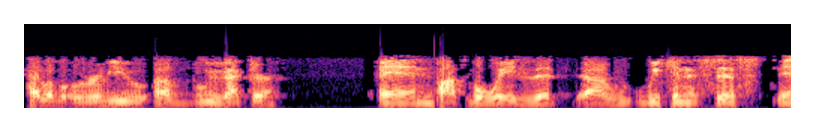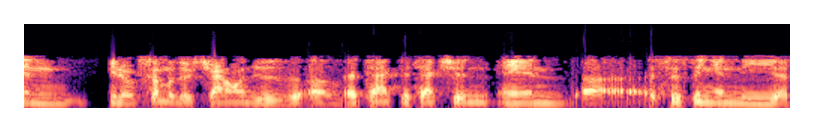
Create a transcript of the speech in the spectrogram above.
high-level overview of BluVector and possible ways that uh, we can assist in, you know, some of those challenges of attack detection and uh, assisting in the uh,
